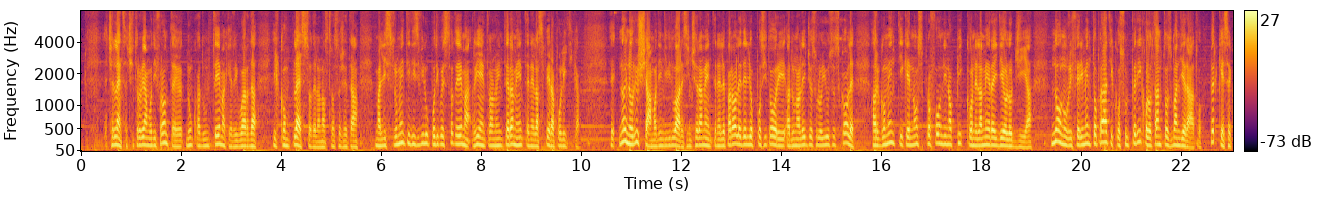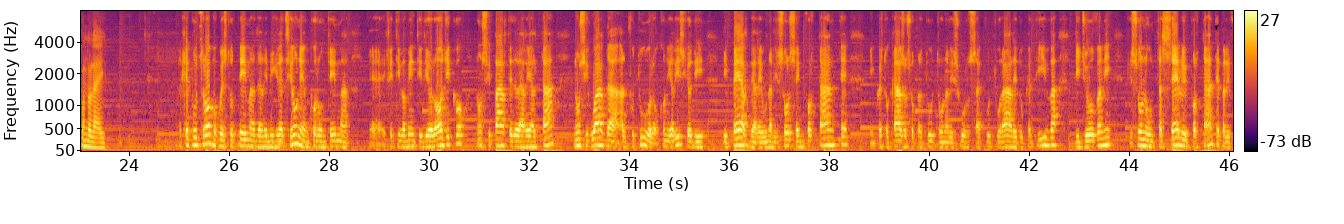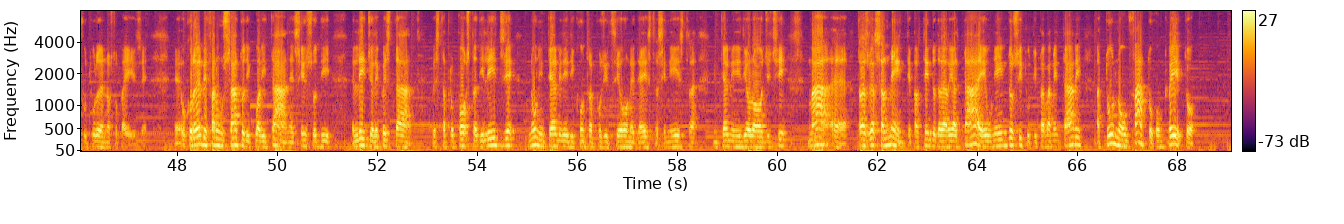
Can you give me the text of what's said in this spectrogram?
Eccellenza, ci troviamo di fronte dunque ad un tema che riguarda il complesso della nostra società, ma gli strumenti di sviluppo di questo tema rientrano interamente nella sfera politica. Eh, noi non riusciamo ad individuare sinceramente nelle parole degli oppositori ad una legge sullo ius schole argomenti che non sprofondino a picco nella mera ideologia, non un riferimento pratico sul pericolo tanto sbandierato. Perché secondo lei? Perché purtroppo questo tema dell'emigrazione è ancora un tema eh, effettivamente ideologico, non si parte dalla realtà, non si guarda al futuro con il rischio di, di perdere una risorsa importante in questo caso soprattutto una risorsa culturale, educativa di giovani che sono un tassello importante per il futuro del nostro paese. Eh, occorrerebbe fare un salto di qualità, nel senso di leggere questa, questa proposta di legge non in termini di contrapposizione destra-sinistra, in termini ideologici, ma eh, trasversalmente, partendo dalla realtà e unendosi tutti i parlamentari attorno a un fatto concreto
